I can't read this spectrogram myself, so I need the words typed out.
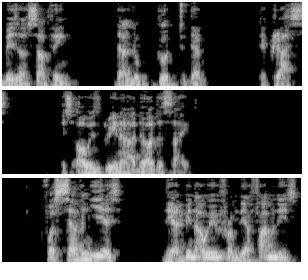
based on something that looked good to them. The grass is always greener at the other side. For seven years, they had been away from their families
